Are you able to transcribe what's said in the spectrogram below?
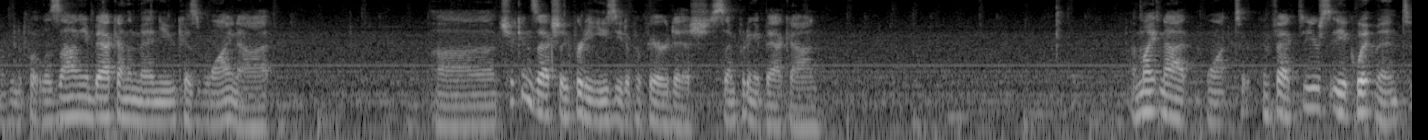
we're going to put lasagna back on the menu, because why not? Uh, chicken's actually pretty easy to prepare a dish, so I'm putting it back on. I might not want to. In fact, here's the equipment.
